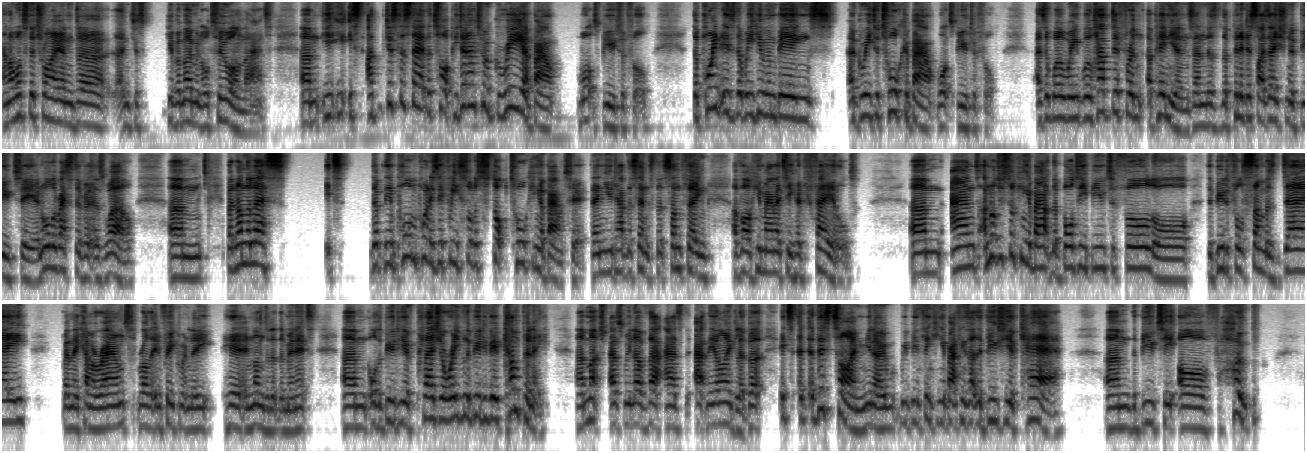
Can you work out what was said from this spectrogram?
And I wanted to try and uh, and just give a moment or two on that. Um, it's, uh, just to stay at the top, you don't have to agree about what's beautiful. The point is that we human beings agree to talk about what's beautiful. As it were, we will have different opinions, and there's the politicization of beauty and all the rest of it as well. Um, but nonetheless, it's the, the important point is if we sort of stop talking about it, then you'd have the sense that something of our humanity had failed. Um, and I'm not just talking about the body beautiful or the beautiful summer's day when they come around rather infrequently here in London at the minute, um, or the beauty of pleasure, or even the beauty of company, uh, much as we love that as at the Idler. But it's at, at, this time, you know, we've been thinking about things like the beauty of care, um, the beauty of hope,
